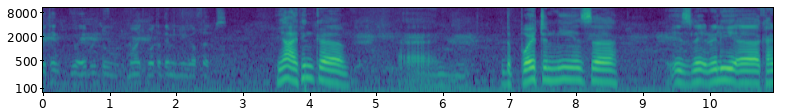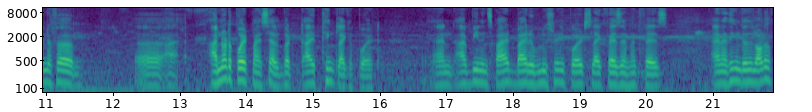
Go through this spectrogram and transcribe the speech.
You think you're able to merge both of them in your films? Yeah, I think uh, uh, the poet in me is uh, is really uh, kind of a. Am not a poet myself, but I think like a poet, and I've been inspired by revolutionary poets like Faiz Ahmed Faiz, and I think there's a lot of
